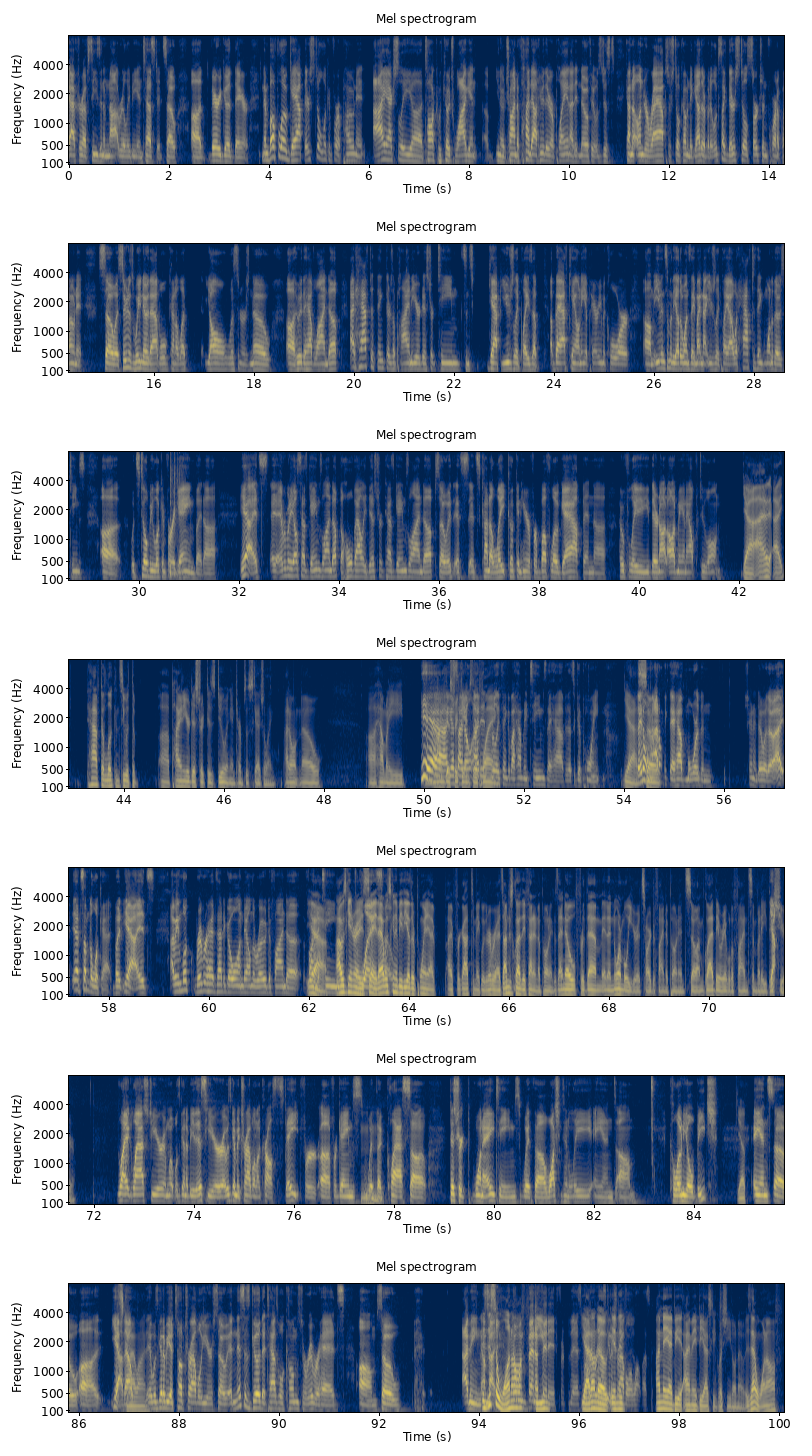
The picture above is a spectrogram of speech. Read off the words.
after a season of not really being tested. So, uh, very good there. And then Buffalo Gap, they're still looking for opponent. I actually uh, talked with Coach Wygant, uh, you know, trying to find out who they were playing. I didn't know if it was just kind of under wraps or still coming together, but it looks like they're still searching for an opponent. So as soon as we know that, we'll kind of let y'all listeners know uh, who they have lined up. I'd have to think there's a Pioneer District team since Gap usually plays a, a Bath County, a Parry McCluer, um, even some of the other ones they might not usually play. I would have to think one of those teams uh, would still be looking for a game, but uh, yeah, it's everybody else has games lined up. The whole Valley District has games lined up, so it, it's it's kind of late cooking here for Buffalo Gap, and uh, hopefully they're not odd man out for too long. Yeah, I, I have to look and see what the uh, Pioneer District is doing in terms of scheduling. I don't know uh, how many. Yeah, I guess I don't. I didn't playing. really think about how many teams they have. That's a good point. Yeah, They don't. so- I don't think they have more than Shenandoah though. I, that's something to look at. But yeah, it's. I mean, look, Riverhead's had to go on down the road to find a find yeah, a team. I was getting ready to, play, say that was going to be the other point I I forgot to make with Riverheads. I'm just glad they found an opponent because I know for them in a normal year it's hard to find opponents. So I'm glad they were able to find somebody this year. like last year and what was going to be this year. It was going to be traveling across the state for uh, for games with Mhm. the class uh, District One A teams with uh, Washington Lee and um, Colonial Beach. Yep. And so, uh, yeah, Skyline. that it was going to be a tough travel year. So, and this is good that Tazewell comes to Riverheads. Um, so, I mean, Is I'm this not- a one-off? No one you- benefited for this. Yeah, I don't know. Riverhead's gonna In the- a lot less. I may be I may be asking a question you don't know. Is that one off?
